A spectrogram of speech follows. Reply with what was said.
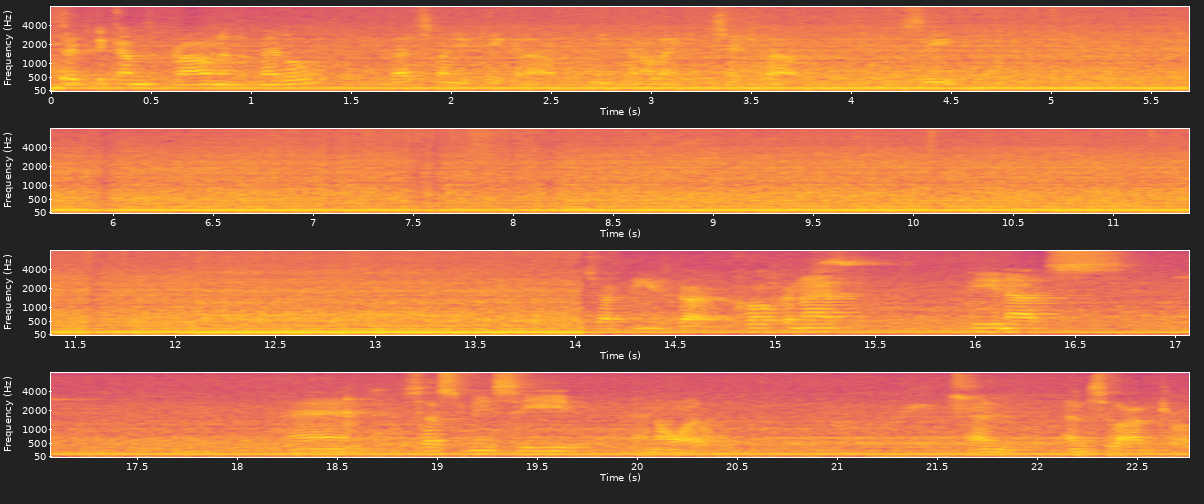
If it becomes brown in the middle, that's when you take it out. You kind of like check it out. See? Chutney's got coconut, peanuts, and sesame seed and oil and, and cilantro.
